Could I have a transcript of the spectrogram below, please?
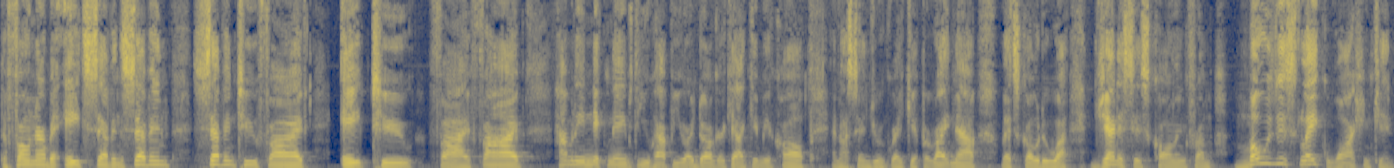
The phone number, 877 725 8255. How many nicknames do you have for your dog or cat? Give me a call and I'll send you a great gift. But right now, let's go to uh, Genesis calling from Moses Lake, Washington.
